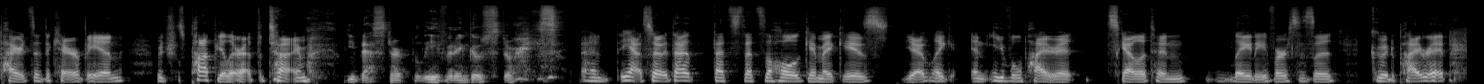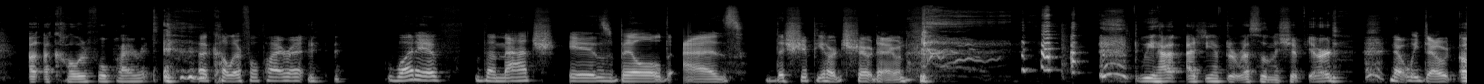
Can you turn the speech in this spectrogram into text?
Pirates of the Caribbean, which was popular at the time. You best start believing in ghost stories. And yeah, so that that's that's the whole gimmick is yeah, like an evil pirate skeleton lady versus a good pirate, A, a colorful pirate. a colorful pirate. What if the match is billed as the shipyard showdown? Do we have actually have to wrestle in the shipyard? no, we don't. Okay.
